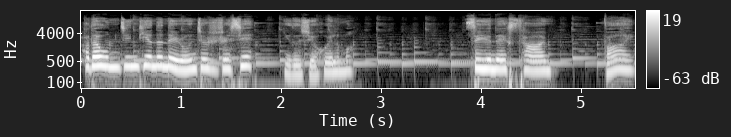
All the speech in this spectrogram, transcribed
好的，我们今天的内容就是这些，你都学会了吗？See you next time. Bye.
